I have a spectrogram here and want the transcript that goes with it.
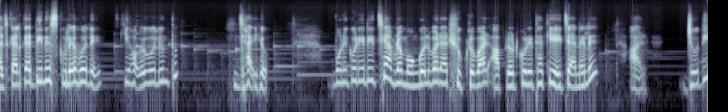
আজকালকার দিনে স্কুলে হলে কি হবে বলুন তো? যাই হোক, মনে করিয়ে দিচ্ছি আমরা মঙ্গলবার আর শুক্রবার আপলোড করে থাকি এই চ্যানেলে আর যদি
